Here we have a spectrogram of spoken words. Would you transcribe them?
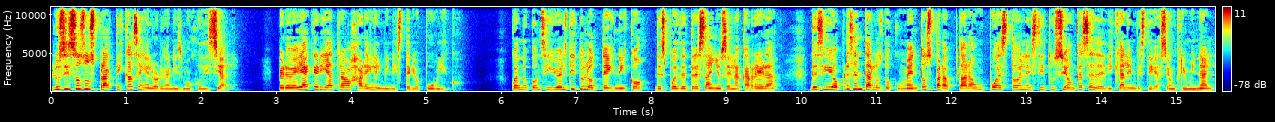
Luz hizo sus prácticas en el organismo judicial, pero ella quería trabajar en el Ministerio Público. Cuando consiguió el título técnico, después de tres años en la carrera, decidió presentar los documentos para optar a un puesto en la institución que se dedica a la investigación criminal.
